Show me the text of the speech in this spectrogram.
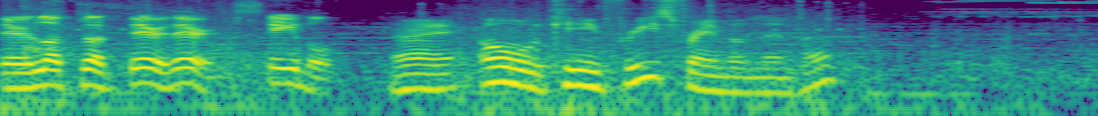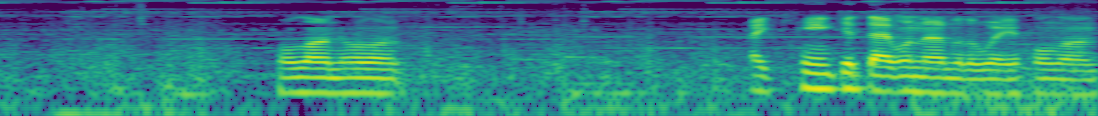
There, look, look, there, there, stable. all right. Oh, can you freeze frame them then, huh? Hold on, hold on. I can't get that one out of the way. Hold on.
